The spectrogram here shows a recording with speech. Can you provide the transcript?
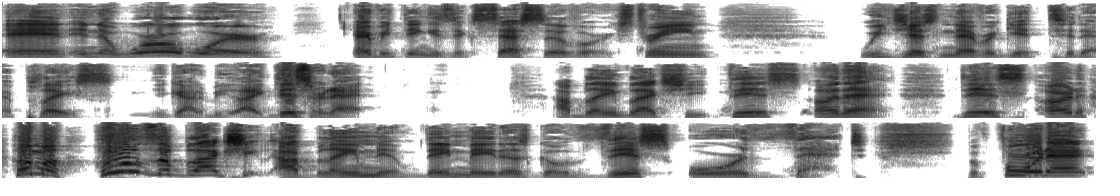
And in a world where everything is excessive or extreme, we just never get to that place. You got to be like this or that. I blame black sheep. This or that. This or that. Come on, who's the black sheep? I blame them. They made us go this or that. Before that,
